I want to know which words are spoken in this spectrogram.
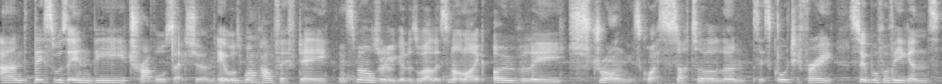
and this was in the travel section. It was £1.50. It smells really good as well. It's not like overly strong. It's quite subtle and it's cruelty free. Suitable for vegans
